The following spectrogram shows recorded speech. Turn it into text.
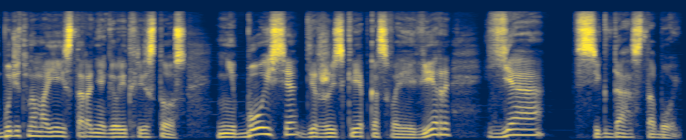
будет на моей стороне, говорит Христос. Не бойся, держись крепко своей веры. Я всегда с тобой.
